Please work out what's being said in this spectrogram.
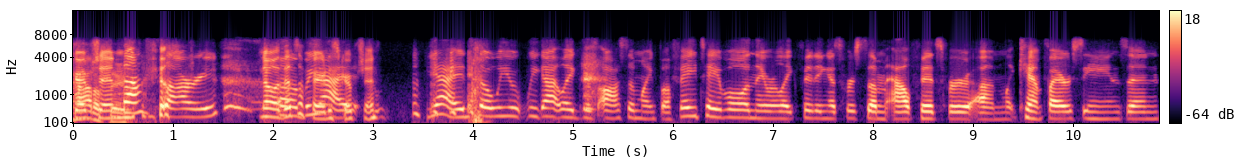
hot up description. there. I'm sorry. No, that's Uh, a fair yeah, description. Yeah, and so we we got like this awesome like buffet table, and they were like fitting us for some outfits for um like campfire scenes and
